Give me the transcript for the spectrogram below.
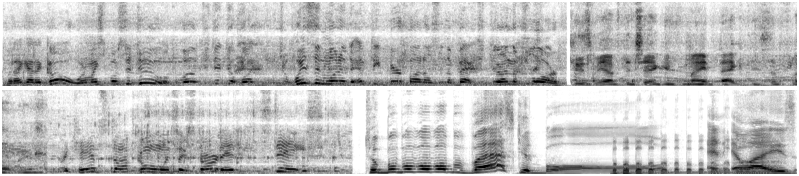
But I gotta go. What am I supposed to do? Well, d- d- what, whiz in one of the empty beer bottles in the back. They're on the floor. Excuse me, I have to check if my practice of floating. I can't stop going once I started. It stinks. To basketball. And LA's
